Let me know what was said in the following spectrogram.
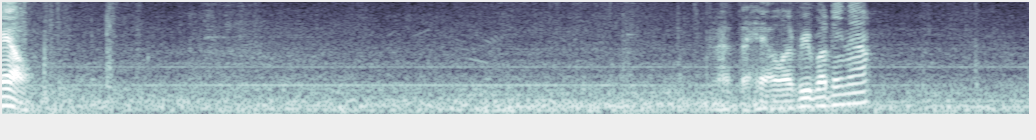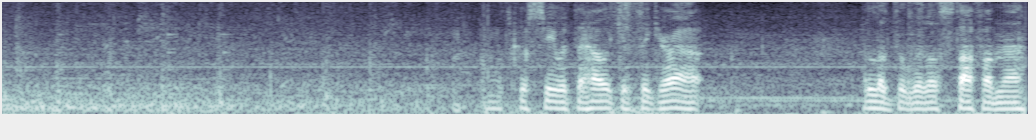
hell? I have to hail everybody now? Let's go see what the hell we can figure out. I love the little stuff on the...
